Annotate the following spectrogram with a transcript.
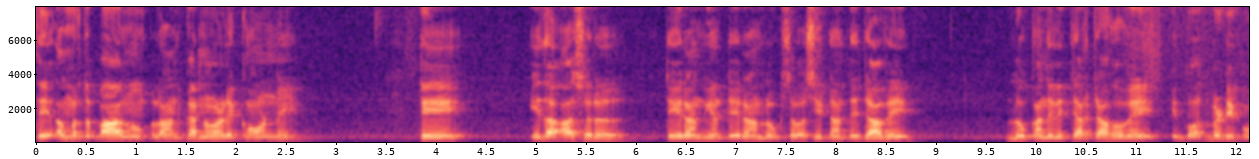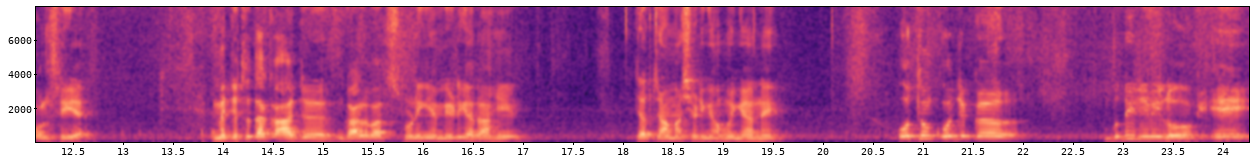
ਤੇ ਅੰਮ੍ਰਿਤਪਾਲ ਨੂੰ ਪਲਾਨ ਕਰਨ ਵਾਲੇ ਕੌਣ ਨੇ? ਤੇ ਇਹਦਾ ਅਸਰ 13 ਦੀਆਂ 13 ਲੋਕ ਸਭਾ ਸੀਟਾਂ ਤੇ ਜਾਵੇ, ਲੋਕਾਂ ਦੇ ਵਿੱਚ ਚਰਚਾ ਹੋਵੇ, ਇਹ ਬਹੁਤ ਵੱਡੀ ਪਾਲਿਸੀ ਹੈ। ਮੈਂ ਜਿੱਥੋਂ ਤੱਕ ਅੱਜ ਗੱਲਬਾਤ ਸੁਣੀ ਹੈ ਮੀਡੀਆ ਰਾਹੀਂ, ਚਰਚਾਵਾਂ ਛਿੜੀਆਂ ਹੋਈਆਂ ਨੇ, ਉਥੋਂ ਕੁਝ ਕੁ ਬੁੱਧੀਜੀਵੀ ਲੋਕ ਇਹ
